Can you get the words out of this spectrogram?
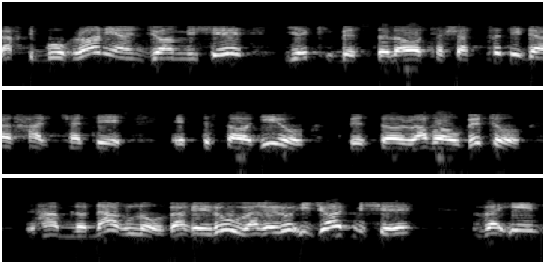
وقتی بحرانی انجام میشه یک به اصطلاح تشتتی در حرکت اقتصادی و به روابط و حمل و نقل و و غیره و غیره ایجاد میشه و این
